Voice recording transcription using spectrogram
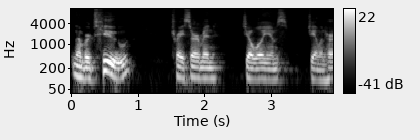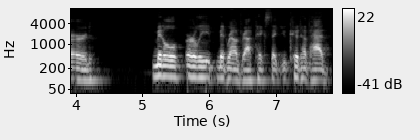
Number two, Trey Sermon, Joe Williams, Jalen Hurd, middle, early, mid round draft picks that you could have had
